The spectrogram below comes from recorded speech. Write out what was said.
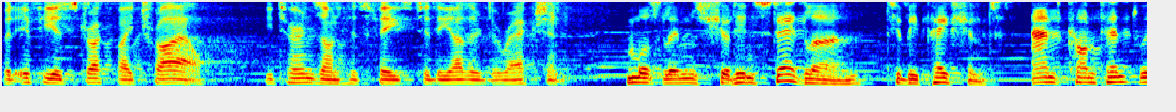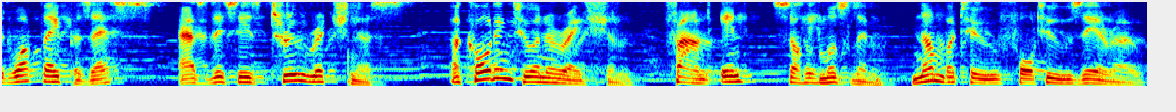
But if he is struck by trial, he turns on his face to the other direction. Muslims should instead learn to be patient and content with what they possess, as this is true richness. According to a narration found in Sahih Muslim, number 2420,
